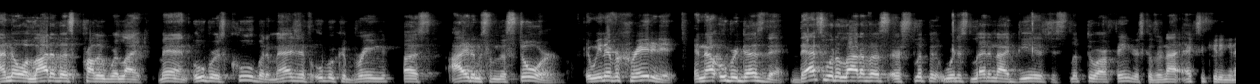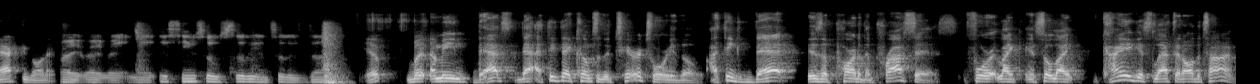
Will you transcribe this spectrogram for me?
I know a lot of us probably were like, man, Uber is cool, but imagine if Uber could bring us items from the store and we never created it. And now Uber does that. That's what a lot of us are slipping. We're just letting ideas just slip through our fingers because we're not executing and acting on it. Right, right, right. And it, it seems so silly until it's done. Yep. But I mean, that's that. I think that comes to the territory, though. I think that is a part of the process for like, and so like Kanye gets laughed at all the time.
